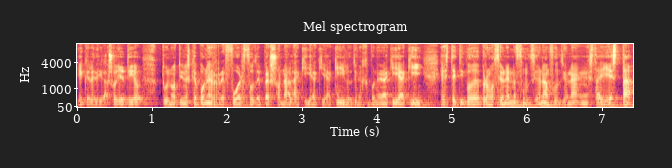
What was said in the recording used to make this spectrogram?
y que le digas, oye tío, tú no tienes que poner refuerzo de personal aquí, aquí, aquí, lo tienes que poner aquí, aquí. Este tipo de promociones no funcionan, funcionan en esta y esta.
